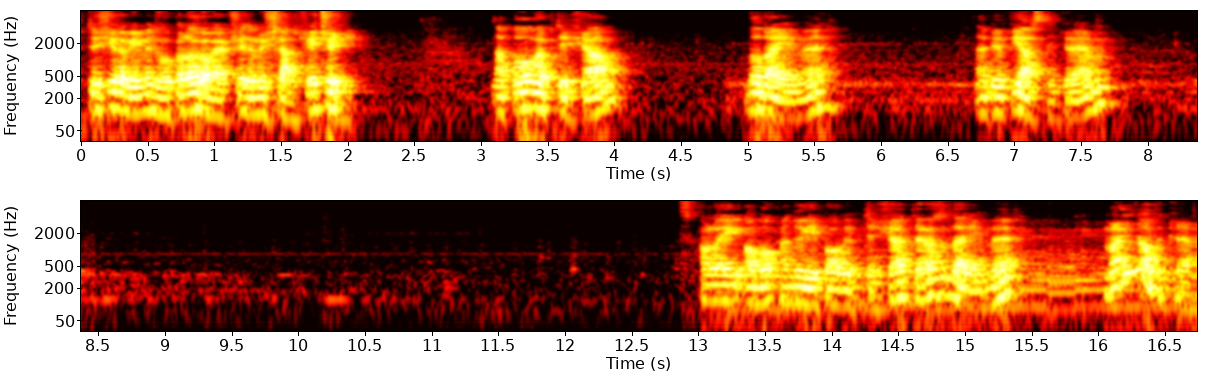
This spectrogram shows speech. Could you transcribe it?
Ptysie robimy dwukolorowe, jak się domyślacie, czyli na połowę ptysia dodajemy najpierw jasny krem, kolei obok na drugiej połowie ptysia teraz dodajemy malinowy krem.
